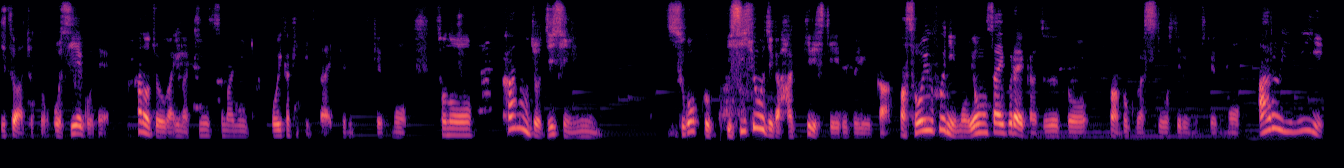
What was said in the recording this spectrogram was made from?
実はちょっと教え子で、彼女が今、金スマに追いかけていただいてるんですけども、その、彼女自身、すごく意思表示がはっきりしているというか、まあそういうふうにもう4歳ぐらいからずっと、まあ僕が指導してるんですけれども、ある意味、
